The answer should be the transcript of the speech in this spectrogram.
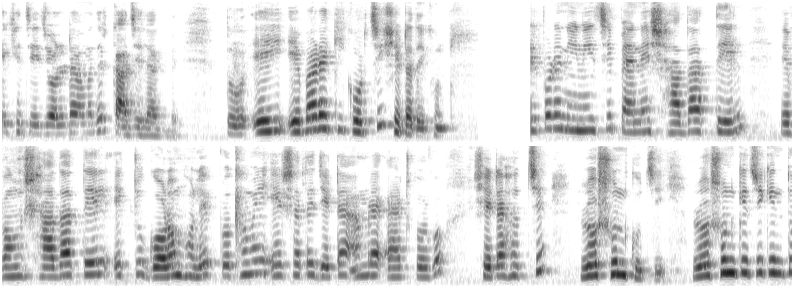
রেখেছি, এই জলটা আমাদের কাজে লাগবে। তো এই এবারে কি করছি সেটা দেখুন। এরপরে নিয়ে নিয়েছি প্যানে সাদা তেল এবং সাদা তেল একটু গরম হলে প্রথমেই এর সাথে যেটা আমরা অ্যাড করব সেটা হচ্ছে রসুন কুচি। রসুন কুচি কিন্তু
